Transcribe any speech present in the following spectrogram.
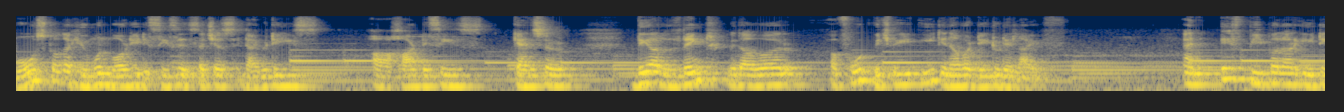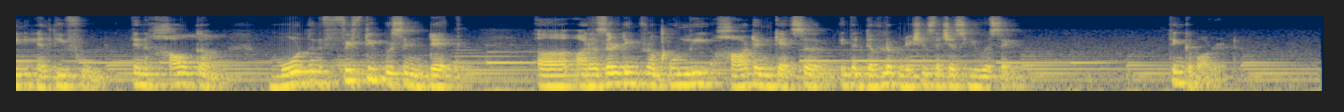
most of the human body diseases such as diabetes, uh, heart disease, cancer, they are linked with our uh, food which we eat in our day-to-day life. And if people are eating healthy food, then how come more than 50% death uh, are resulting from only heart and cancer in the developed nations such as USA? Think about it.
